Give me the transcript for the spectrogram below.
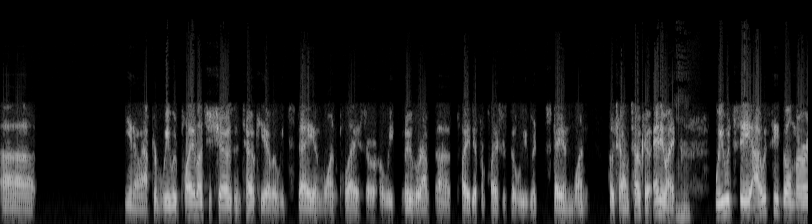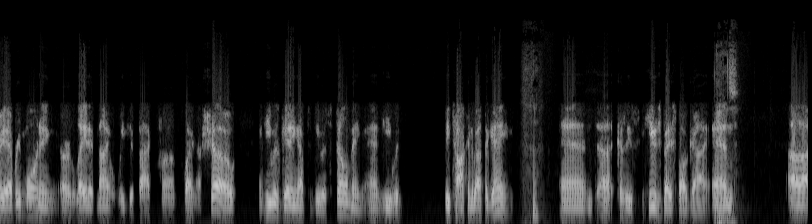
uh, you know, after we would play a bunch of shows in Tokyo, but we'd stay in one place or, or we'd move around, uh, play different places, but we would stay in one hotel in Tokyo. Anyway, Mhm. We would see, I would see Bill Murray every morning or late at night when we get back from playing our show, and he was getting up to do his filming, and he would be talking about the game. and because he's a huge baseball guy. And Yes. uh,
